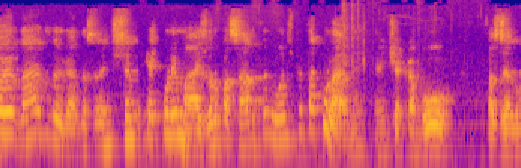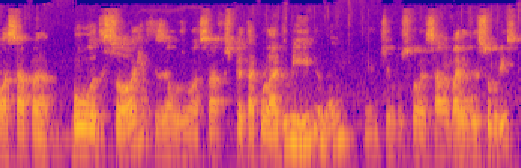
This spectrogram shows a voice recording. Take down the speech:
verdade, a gente sempre quer colher mais. O ano passado foi um ano espetacular, né? A gente acabou fazendo uma safra boa de soja, fizemos uma safra espetacular de milho, né? A gente tínhamos conversado várias vezes sobre isso.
